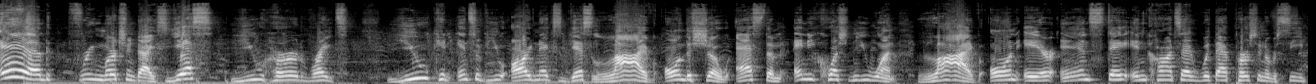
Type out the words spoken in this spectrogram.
and free merchandise. Yes, you heard right. You can interview our next guest live on the show. Ask them any question you want live on air and stay in contact with that person to receive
